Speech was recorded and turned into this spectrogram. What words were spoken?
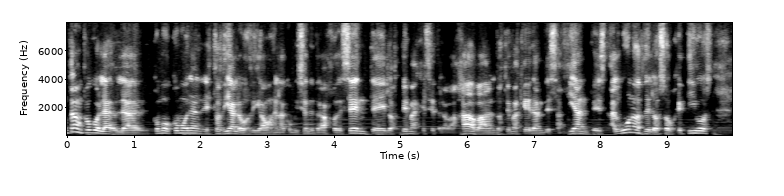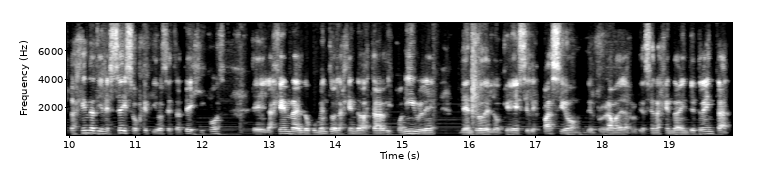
un poco cómo, eran estos diálogos, digamos, en la Comisión de Trabajo Decente, los temas que se trabajaban, los temas que eran desafiantes, algunos de los objetivos. La agenda tiene seis objetivos estratégicos. Eh, la agenda, el documento de la agenda va a estar disponible dentro de lo que es el espacio del programa de la apropiación Agenda 2030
